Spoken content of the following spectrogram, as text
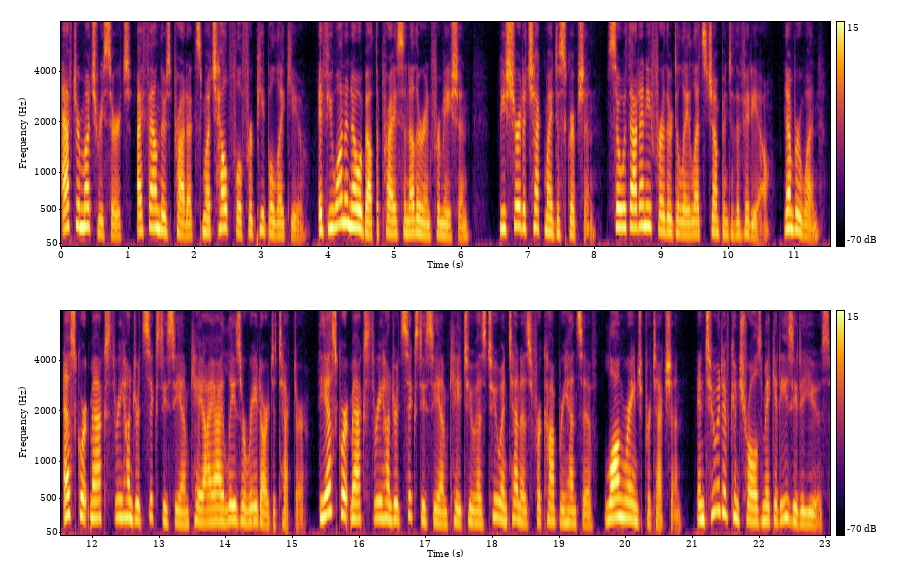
After much research, I found there's products much helpful for people like you. If you want to know about the price and other information, be sure to check my description. So without any further delay let's jump into the video. Number 1. Escort Max 360c MKII Laser Radar Detector. The Escort Max 360c MK2 has two antennas for comprehensive, long-range protection. Intuitive controls make it easy to use,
